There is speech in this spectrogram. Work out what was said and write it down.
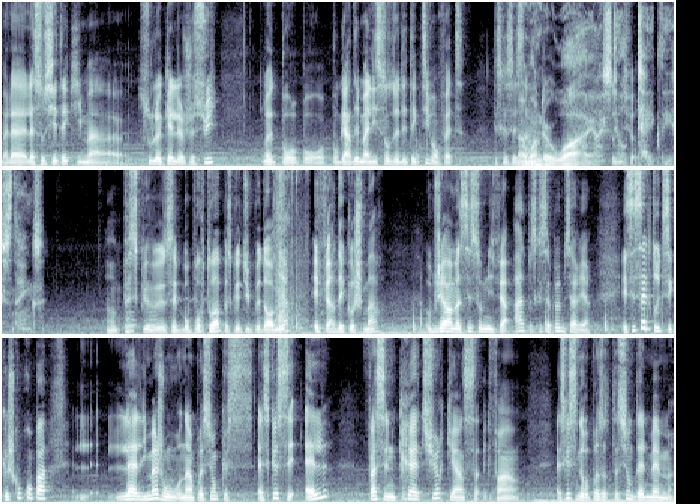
bah, la, la société qui m'a sous laquelle je suis euh, pour, pour, pour garder ma licence de détective en fait. Qu'est-ce que c'est I ça wonder why I still Somnifère. take these things. Hein, Parce que c'est bon pour toi, parce que tu peux dormir et faire des cauchemars. Objet ramassé somnifère. Ah, parce que ça peut me servir. Et c'est ça le truc, c'est que je comprends pas. Là, l'image, on, a l'impression que. Est-ce que c'est elle face à une créature qui a un. Enfin. Est-ce que c'est une représentation d'elle-même?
